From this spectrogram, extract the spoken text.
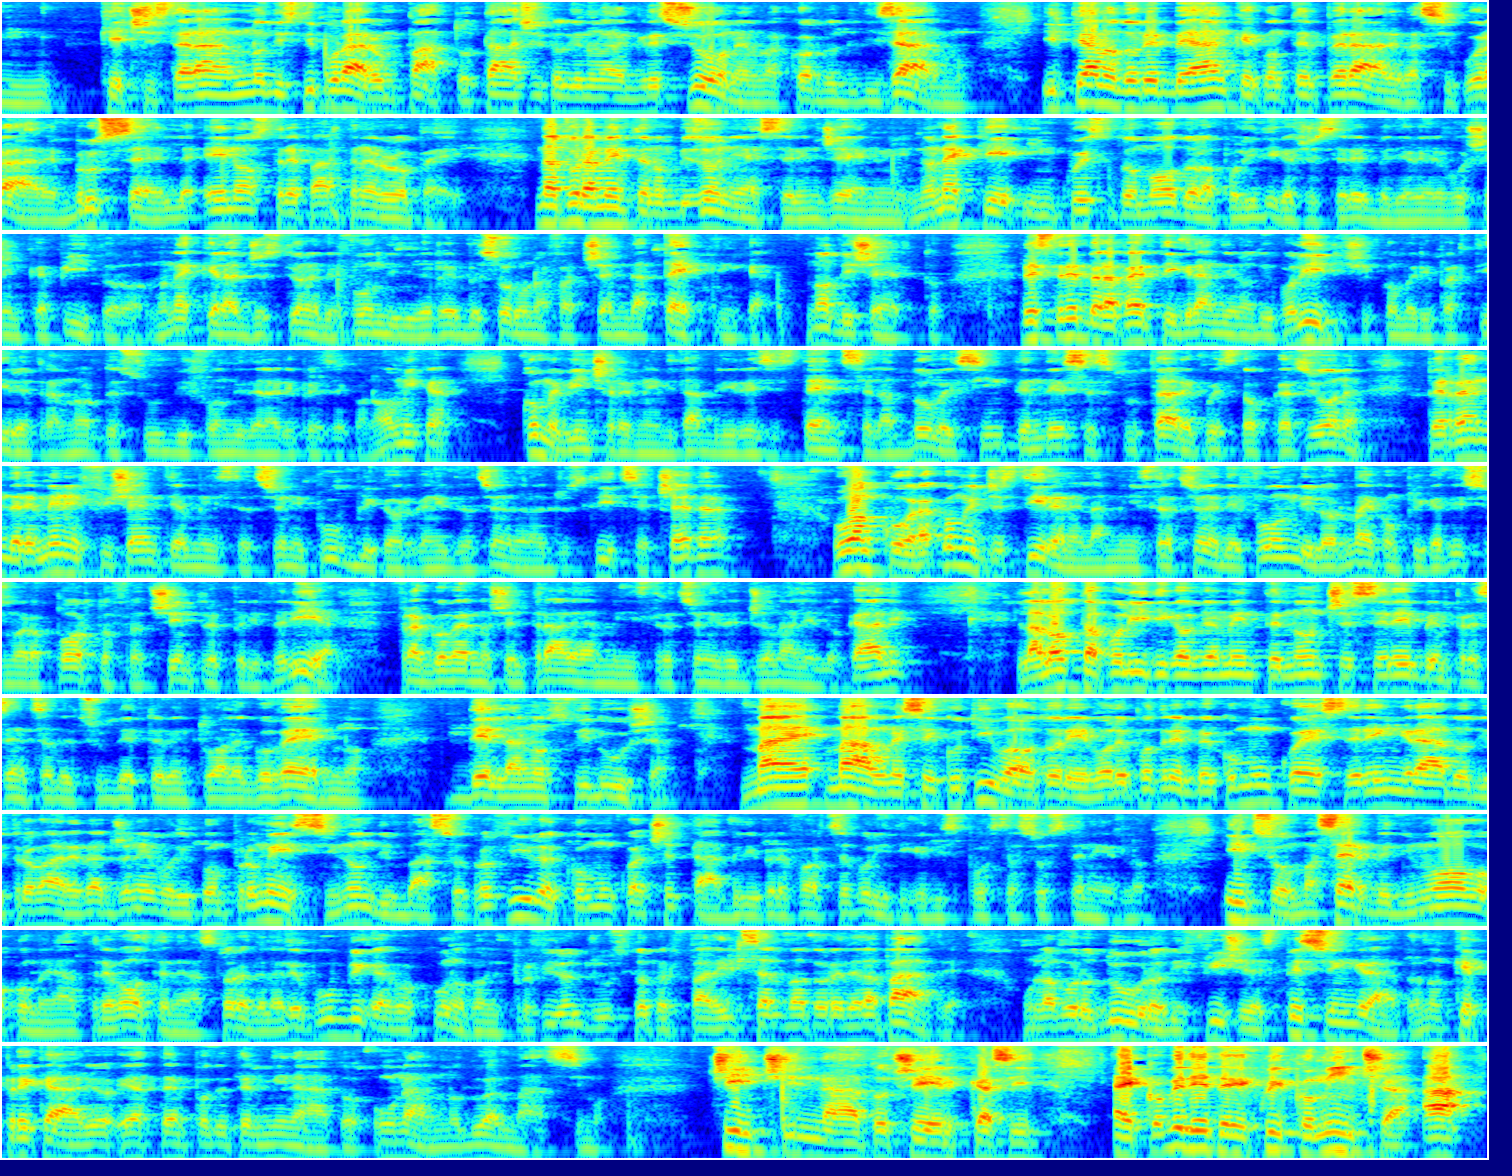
che ci staranno di stipulare un patto tacito di non aggressione, un accordo di disarmo. Il piano dovrebbe anche contemperare e rassicurare Bruxelles e i nostri partner europei. Naturalmente non bisogna essere ingenui, non è che in questo modo la politica cesserebbe di avere voce in capitolo, non è che la gestione dei fondi diverrebbe solo una faccenda tecnica, no di certo. Resterebbero aperti i grandi nodi politici, come ripartire tra nord e sud i fondi della ripresa economica, come vincere inevitabili resistenze laddove si intendesse sfruttare questa occasione per rendere meno efficienti amministrazioni pubbliche, organizzazioni della giustizia, eccetera, o ancora come gestire nell'amministrazione dei fondi l'ormai complicatissimo rapporto fra centro e periferia, fra governo centrale e amministrazioni regionali e locali. La lotta politica ovviamente non cesserebbe in presenza del suddetto eventuale governo della non sfiducia, ma, è, ma, un esecutivo autorevole potrebbe comunque essere in grado di trovare ragionevoli compromessi non di basso profilo e comunque accettabili per forze politiche disposte a sostenerlo. Insomma, serve di nuovo, come altre volte nella storia della Repubblica, qualcuno con il profilo giusto per fare il salvatore della patria, un lavoro duro, difficile, spesso ingrato, nonché precario e a tempo determinato, un anno, due al massimo. Cincinnato, cercasi. Ecco, vedete che qui comincia a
